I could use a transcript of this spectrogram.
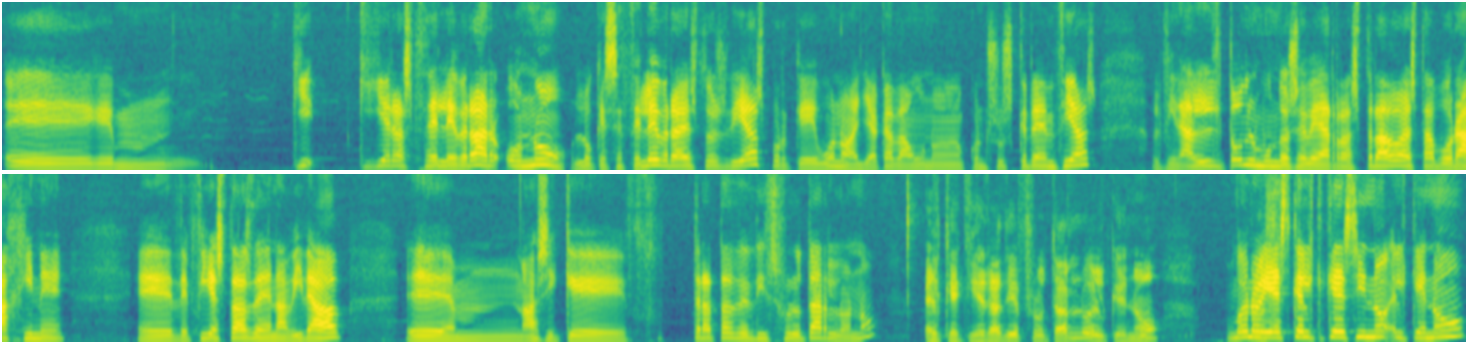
eh, mm, qui- quieras celebrar o no lo que se celebra estos días, porque bueno, allá cada uno con sus creencias, al final todo el mundo se ve arrastrado a esta vorágine eh, de fiestas de Navidad, eh, así que trata de disfrutarlo, ¿no? El que quiera disfrutarlo, el que no, Bueno, y Pues- es que el que si no, el que no,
